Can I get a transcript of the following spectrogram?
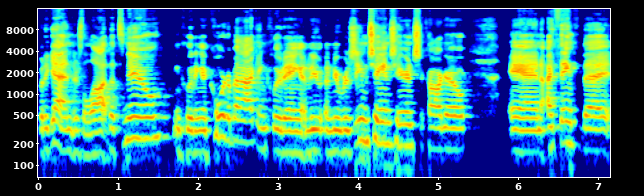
But again, there's a lot that's new, including a quarterback, including a new, a new regime change here in Chicago. And I think that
